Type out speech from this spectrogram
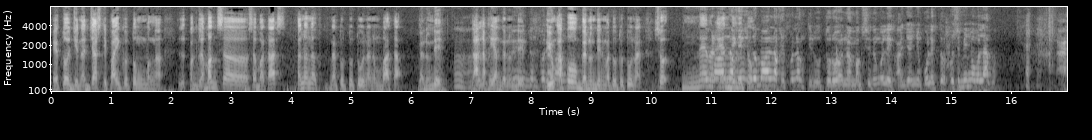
ito, ginajustify ko itong mga paglabag sa, sa batas, ano na natututunan ng bata? Ganun din. Lalaki yan, ganun Eh, din. Yung naman. apo, ganun din matututunan. So, never ending Lumalaki, ito. lumalaki pa lang, tinuturuan na magsinungaling. Andyan yung kolektor. O sabihin mo, wala ko. ah.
